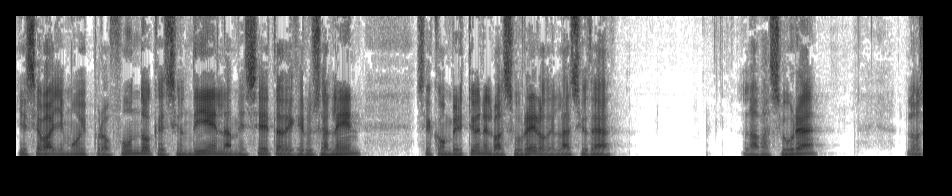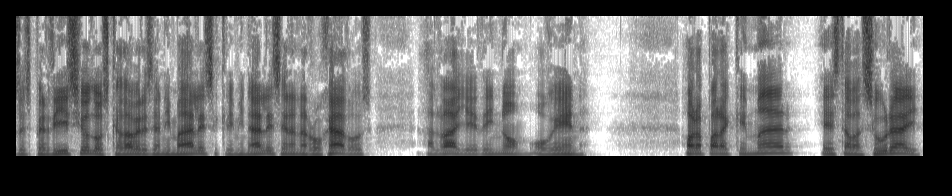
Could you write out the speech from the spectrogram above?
Y ese valle muy profundo que se hundía en la meseta de Jerusalén se convirtió en el basurero de la ciudad. La basura, los desperdicios, los cadáveres de animales y criminales eran arrojados al valle de Inom o Gehenna. Ahora, para quemar esta basura, y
